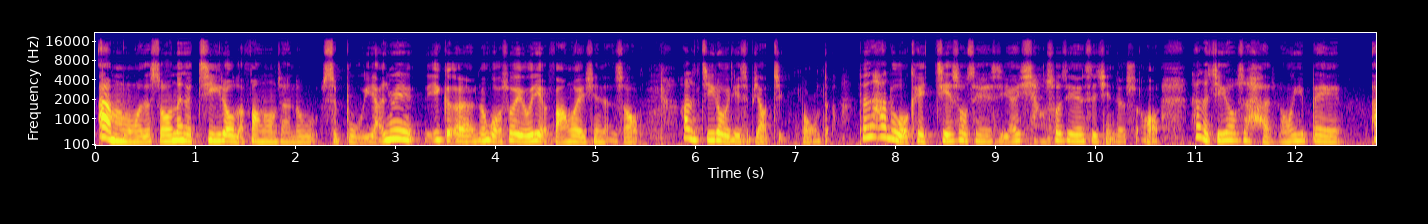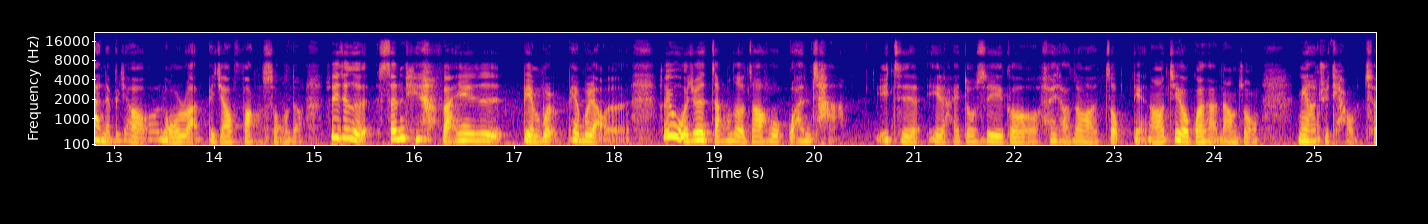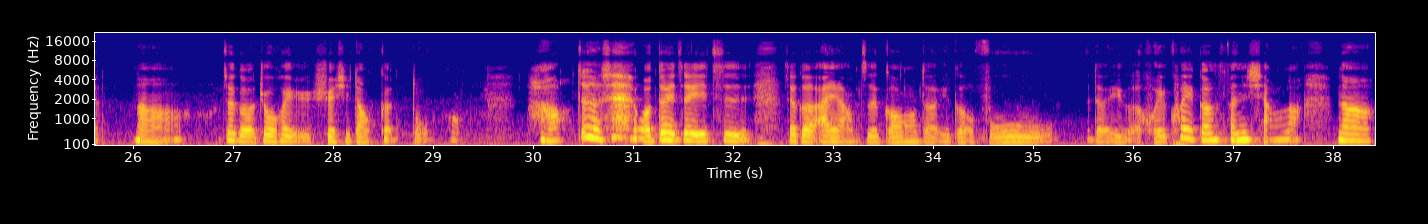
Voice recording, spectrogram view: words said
按摩的时候那个肌肉的放松程度是不一样。因为一个人如果说有一点防卫心的时候，他的肌肉一定是比较紧绷的。但是他如果可以接受这件事情，而享受这件事情的时候，他的肌肉是很容易被。按的比较柔软、比较放松的，所以这个身体的反应是变不变不了的。所以我觉得长者照护观察一直以来都是一个非常重要的重点，然后借由观察当中你要去调整，那这个就会学习到更多哦。好，这个是 我对这一次这个安阳志工的一个服务的一个回馈跟分享啦。那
